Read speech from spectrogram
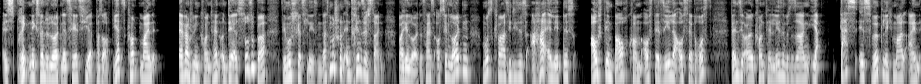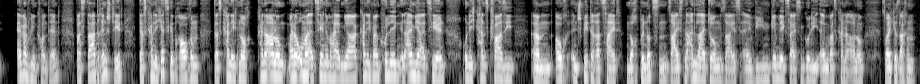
es bringt nichts, wenn du Leuten erzählst, hier, pass auf, jetzt kommt mein Evergreen Content und der ist so super, den musst du jetzt lesen. Das muss schon intrinsisch sein bei den Leuten. Das heißt, aus den Leuten muss quasi dieses Aha-Erlebnis aus dem Bauch kommen, aus der Seele, aus der Brust. Wenn sie euren Content lesen, müssen sagen, ja, das ist wirklich mal ein Evergreen Content, was da drin steht, das kann ich jetzt gebrauchen, das kann ich noch, keine Ahnung, meiner Oma erzählen im halben Jahr, kann ich meinem Kollegen in einem Jahr erzählen und ich kann es quasi ähm, auch in späterer Zeit noch benutzen, sei es eine Anleitung, sei es irgendwie ein Gimmick, sei es ein Goodie, irgendwas, keine Ahnung, solche Sachen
